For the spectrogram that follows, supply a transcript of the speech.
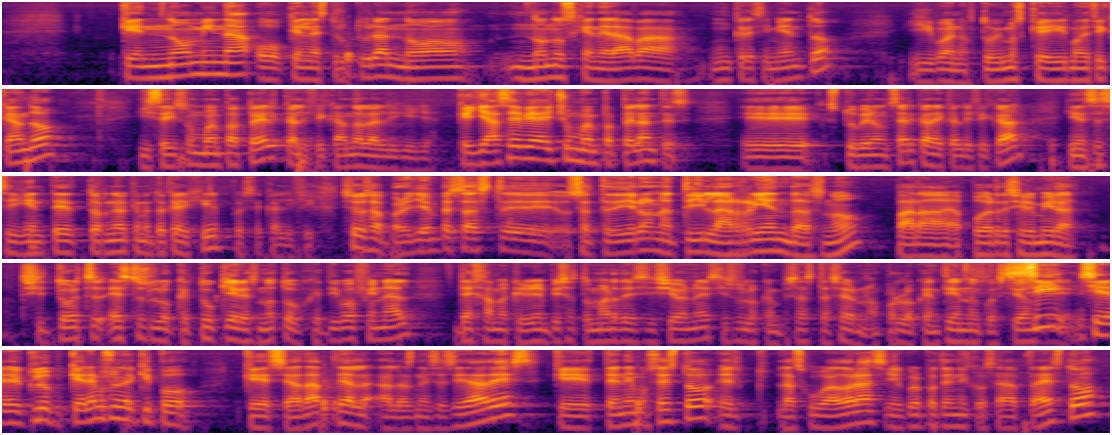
que nómina o que en la estructura no, no nos generaba un crecimiento. Y bueno, tuvimos que ir modificando y se hizo un buen papel calificando a la liguilla, que ya se había hecho un buen papel antes. Eh, estuvieron cerca de calificar y en ese siguiente torneo que me toca elegir, pues se califica. Sí, o sea, pero ya empezaste, o sea, te dieron a ti las riendas, ¿no? Para poder decir, mira, si tú esto, esto es lo que tú quieres, no tu objetivo final, déjame que yo empiece a tomar decisiones y eso es lo que empezaste a hacer, ¿no? Por lo que entiendo en cuestión Sí, de... sí, el club. Queremos un equipo que se adapte a, la- a las necesidades, que tenemos esto, el- las jugadoras y el cuerpo técnico se adapta a esto.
